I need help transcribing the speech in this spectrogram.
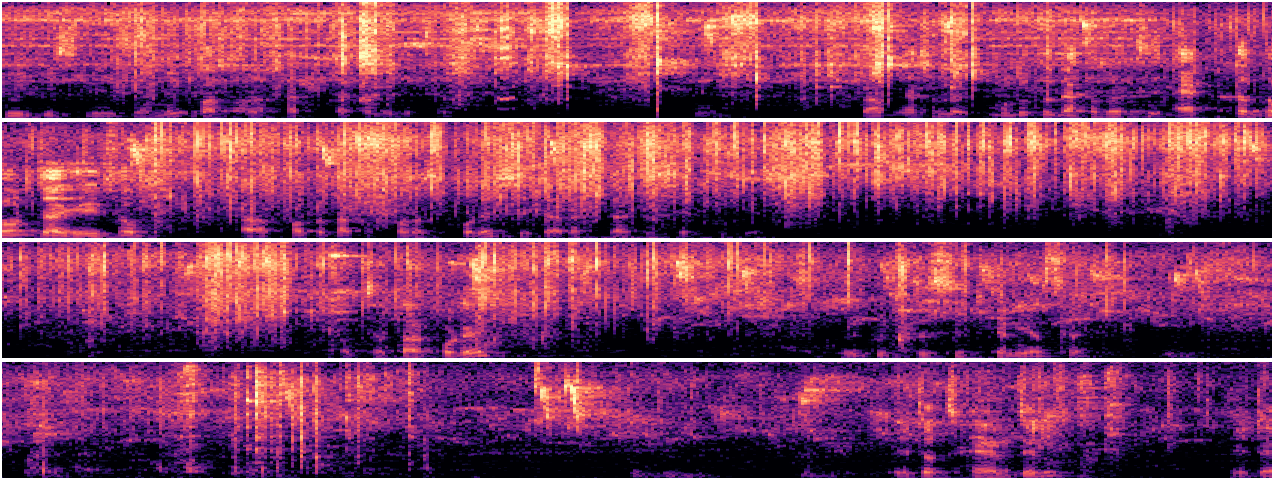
দুই পিস নিয়েছি আমি, পাঁচশো ষাট টাকা লেগেছে। তো আমি আসলে মূলত দেখা যাচ্ছে একটা দরজায় এইসব কত টাকা খরচ পড়ে সেটার একটা হিসেব দিকে। আচ্ছা তারপরে সিটখানি আছে এটা হচ্ছে হ্যান্ডেল, এটা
